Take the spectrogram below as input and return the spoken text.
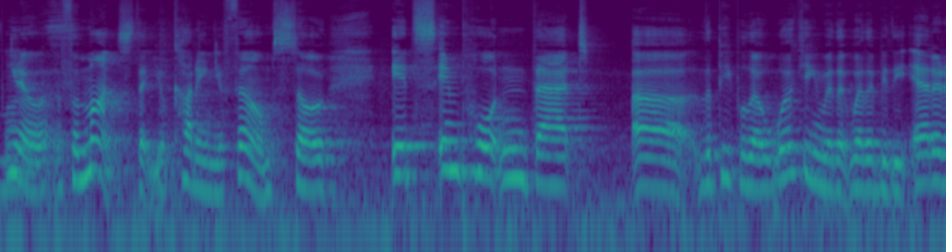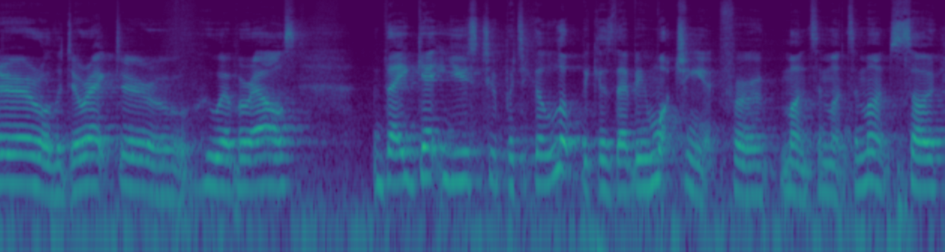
months. you know for months that you're cutting your film. So it's important that uh, the people that are working with it, whether it be the editor or the director or whoever else, they get used to a particular look because they've been watching it for months and months and months. So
